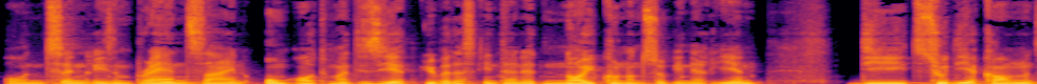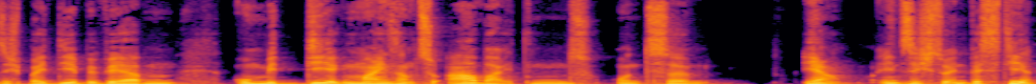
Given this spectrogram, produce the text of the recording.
und ein riesen Brand sein, um automatisiert über das Internet Neukunden zu generieren, die zu dir kommen und sich bei dir bewerben, um mit dir gemeinsam zu arbeiten und ähm, ja, in sich zu investieren.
